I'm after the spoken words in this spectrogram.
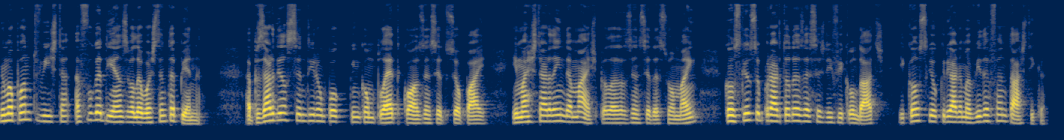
no meu ponto de vista, a fuga de Hans valeu bastante a pena. Apesar de ele se sentir um pouco incompleto com a ausência do seu pai e mais tarde ainda mais pela ausência da sua mãe, conseguiu superar todas essas dificuldades e conseguiu criar uma vida fantástica,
